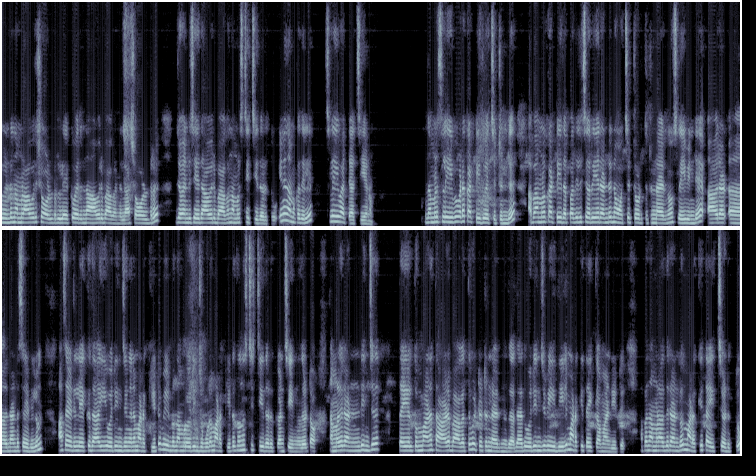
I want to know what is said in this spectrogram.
വീണ്ടും നമ്മൾ ആ ഒരു ഷോൾഡറിലേക്ക് വരുന്ന ആ ഒരു ഭാഗം ഉണ്ടല്ലോ ആ ഷോൾഡർ ജോയിന്റ് ചെയ്ത ആ ഒരു ഭാഗം നമ്മൾ സ്റ്റിച്ച് ചെയ്തെടുത്തു. ഇനി നമുക്കതിൽ സ്ലീവ് അറ്റാച്ച് ചെയ്യണം. നമ്മൾ സ്ലീവ് ഇവിടെ കട്ട് ചെയ്ത് വെച്ചിട്ടുണ്ട്. അപ്പൊ നമ്മൾ കട്ട് ചെയ്തപ്പോൾ അതിൽ ചെറിയ രണ്ട് നോച്ച് ഇട്ട് കൊടുത്തിട്ടുണ്ടായിരുന്നു സ്ലീവിന്റെ ആ രണ്ട് സൈഡിലും ആ സൈഡിലേക്ക് ഇതാ ഈ ഒരു ഇഞ്ച് ഇങ്ങനെ മടക്കിയിട്ട് വീണ്ടും നമ്മൾ ഒരു ഇഞ്ചും കൂടെ മടക്കിയിട്ട് ഇതൊന്ന് സ്റ്റിച്ച് ചെയ്തെടുക്കുകയാണ് ചെയ്യുന്നത് കേട്ടോ. നമ്മൾ രണ്ട് ഇഞ്ച് തയ്യൽ തുമ്പാണ് താഴെ ഭാഗത്ത് വിട്ടിട്ടുണ്ടായിരുന്നത്. അതായത് ഒരു ഇഞ്ച് വീതിയിൽ മടക്കി തയ്ക്കാൻ വേണ്ടിയിട്ട്. അപ്പൊ നമ്മൾ അത് രണ്ടും മടക്കി തയ്ച്ചെടുത്തു.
